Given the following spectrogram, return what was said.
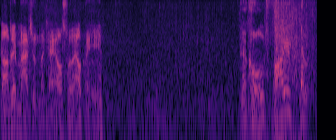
Can't imagine the chaos without me. They're called Five Ele-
